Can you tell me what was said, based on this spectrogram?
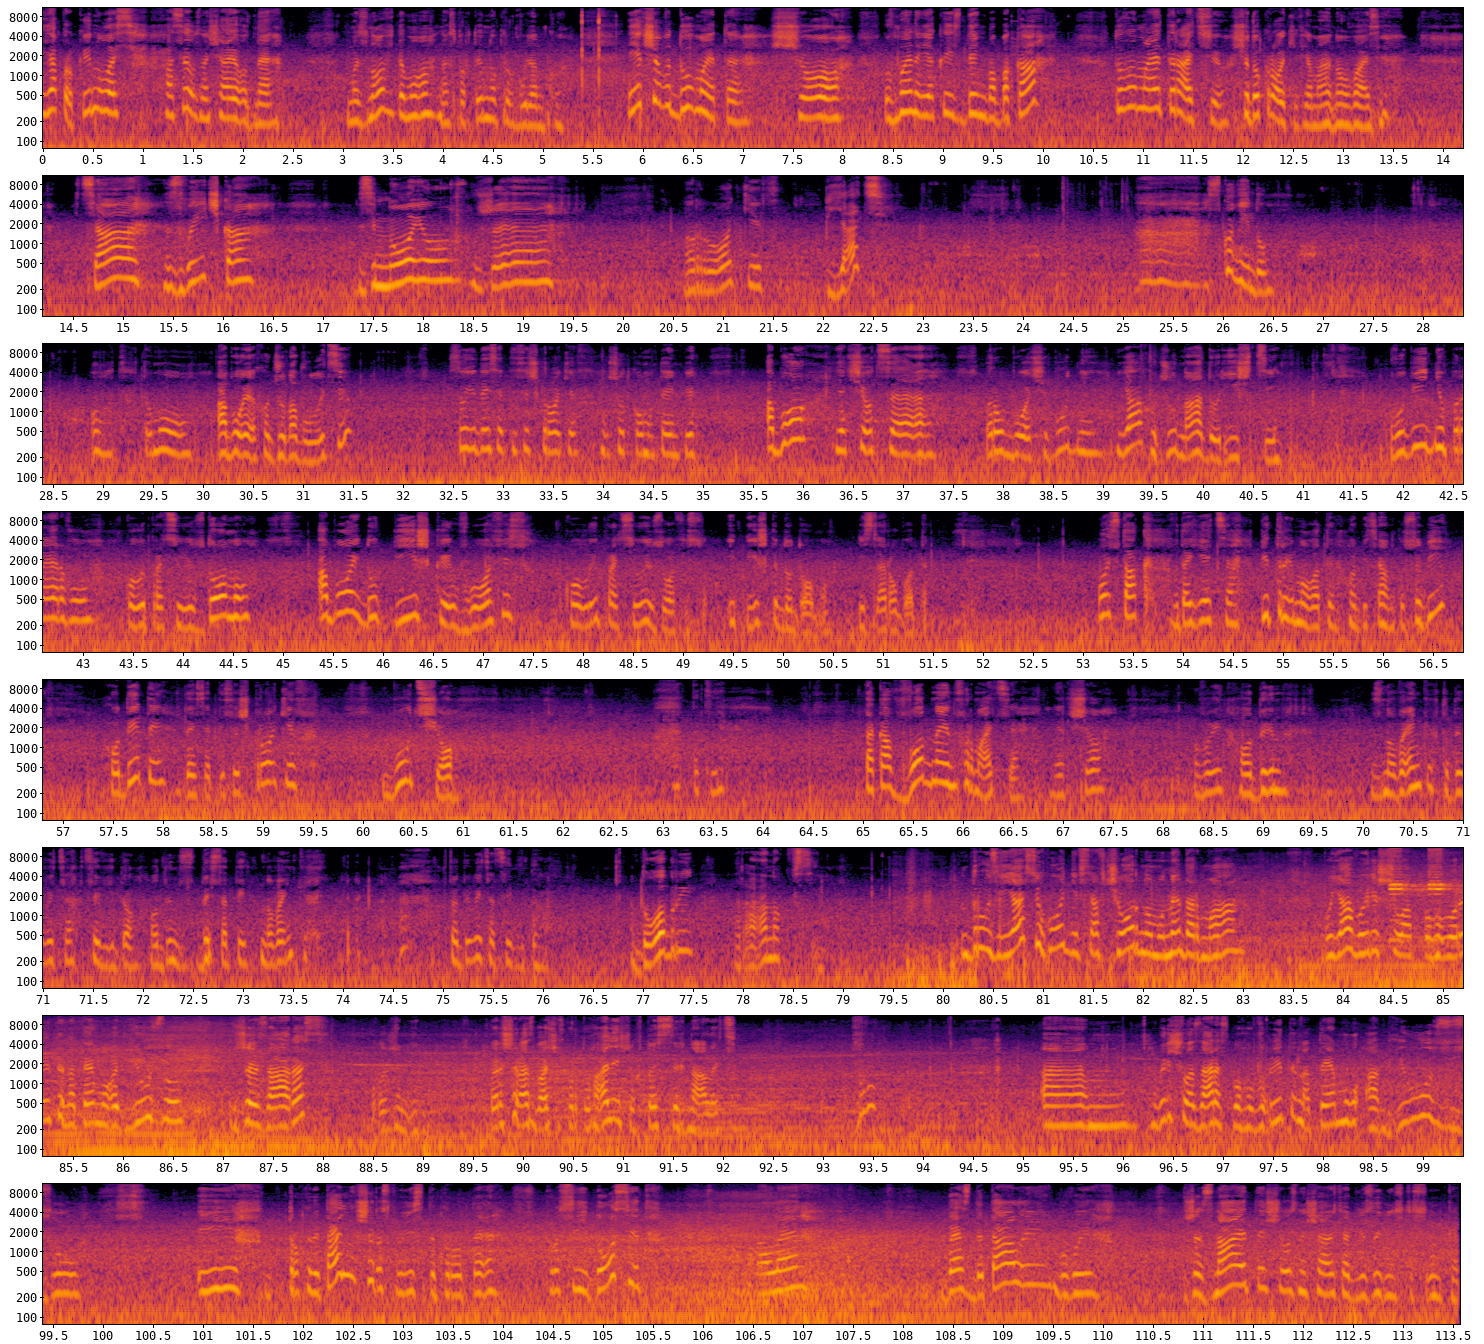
Я прокинулась, а це означає одне: ми знов йдемо на спортивну прогулянку. І якщо ви думаєте, що в мене якийсь день бабака, то ви маєте рацію щодо кроків, я маю на увазі. Ця звичка зі мною вже років 5 з ковіду. От, тому або я ходжу на вулиці свої 10 тисяч кроків у швидкому темпі, або, якщо це робочі будні, я ходжу на доріжці в обідню перерву, коли працюю з дому, або йду пішки в офіс, коли працюю з офісу, і пішки додому після роботи. Ось так вдається підтримувати обіцянку собі, ходити 10 тисяч кроків, будь-що. Такі, така вводна інформація. Якщо ви один з новеньких, хто дивиться це відео, один з десяти новеньких, хто дивиться це відео. Добрий ранок всім! Друзі, я сьогодні вся в чорному не дарма, бо я вирішила поговорити на тему аб'юзу вже зараз. Боже мій. Перший раз бачу в Португалії, що хтось сигналить. Ем, вирішила зараз поговорити на тему аб'юзу і трохи детальніше розповісти про те, про свій досвід, але без деталей, бо ви вже знаєте, що означають аб'юзивні стосунки.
